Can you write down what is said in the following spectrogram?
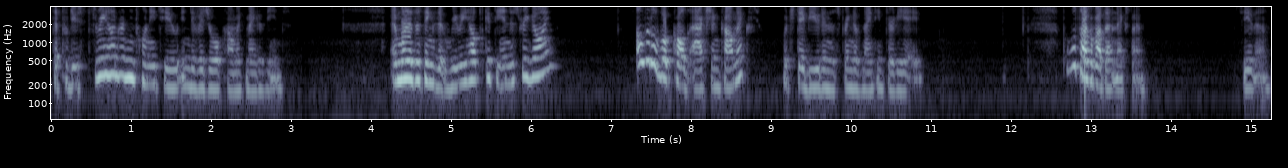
that produced 322 individual comic magazines. And one of the things that really helped get the industry going? A little book called Action Comics, which debuted in the spring of 1938. But we'll talk about that next time. See you then.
